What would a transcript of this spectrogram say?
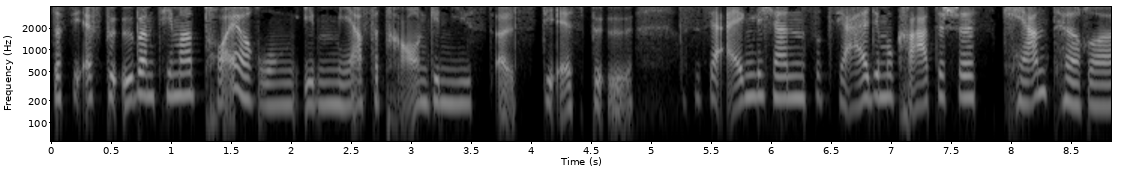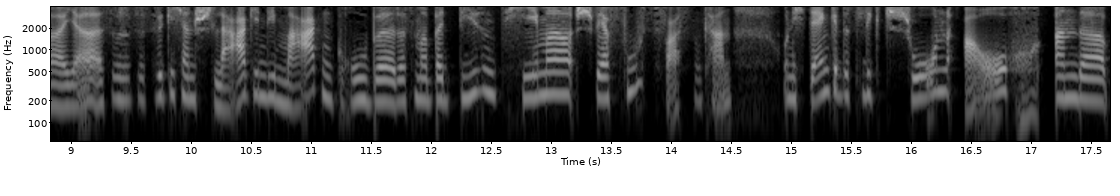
dass die FPÖ beim Thema Teuerung eben mehr Vertrauen genießt als die SPÖ. Das ist ja eigentlich ein sozialdemokratisches Kernterror, ja. Also das ist wirklich ein Schlag in die Magengrube, dass man bei diesem Thema schwer Fuß fassen kann. Und ich denke, das liegt schon auch an der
